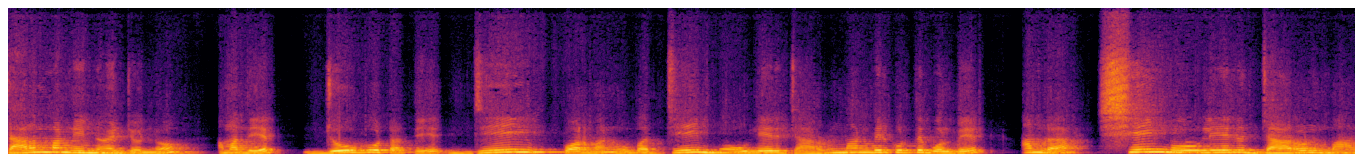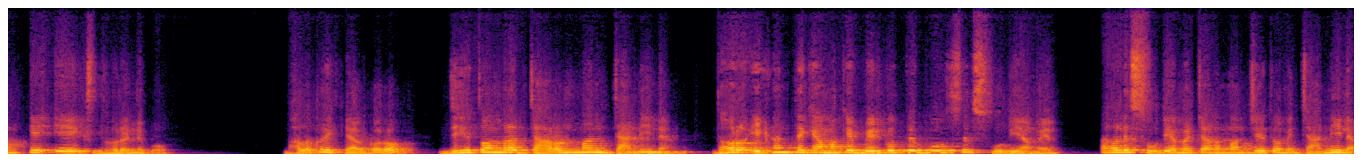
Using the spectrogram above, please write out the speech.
জারণ মান নির্ণয়ের জন্য আমাদের যৌগটাতে যেই পরমাণু বা যেই মৌলের জারণ মান বের করতে বলবে, আমরা সেই মৌলের জারণ মানকে এক্স ধরে নেব। ভালো করে খেয়াল করো, যেহেতু আমরা জারণ মান জানি না, ধরো এখান থেকে আমাকে বের করতে বলছে সোডিয়ামের, তাহলে সোডিয়ামের জারণ মান যেহেতু আমি জানি না,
